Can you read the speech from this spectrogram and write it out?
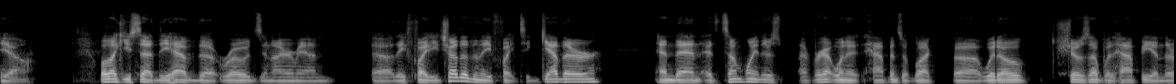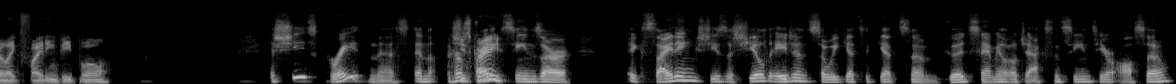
yeah. Well, like you said, they have the Rhodes and Iron Man. Uh, they fight each other, then they fight together, and then at some point, there's I forgot when it happens, but Black uh, Widow shows up with Happy, and they're like fighting people. She's great in this, and her She's fighting great. scenes are exciting. She's a shield agent, so we get to get some good Samuel L. Jackson scenes here also.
